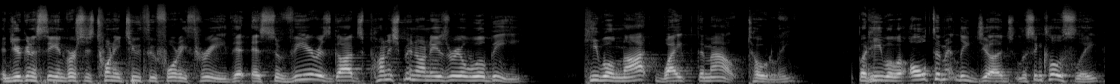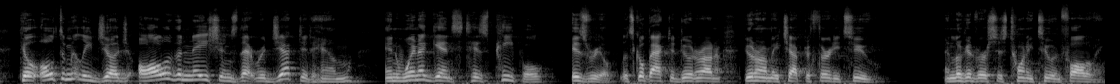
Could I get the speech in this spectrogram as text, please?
And you're going to see in verses 22 through 43 that as severe as God's punishment on Israel will be, he will not wipe them out totally, but he will ultimately judge, listen closely, he'll ultimately judge all of the nations that rejected him and went against his people, Israel. Let's go back to Deuteronomy, Deuteronomy chapter 32 and look at verses 22 and following.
